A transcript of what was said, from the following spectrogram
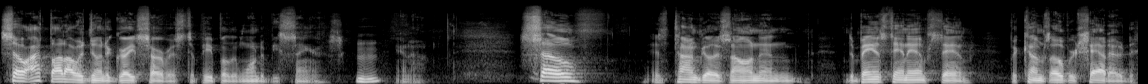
So I thought I was doing a great service to people that wanted to be singers. You know. So as time goes on, and the bandstand amp stand becomes overshadowed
